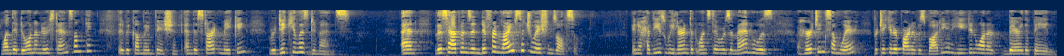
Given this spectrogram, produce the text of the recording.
When they don't understand something, they become impatient and they start making ridiculous demands. And this happens in different life situations also. In a hadith, we learned that once there was a man who was hurting somewhere, particular part of his body, and he didn't want to bear the pain.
